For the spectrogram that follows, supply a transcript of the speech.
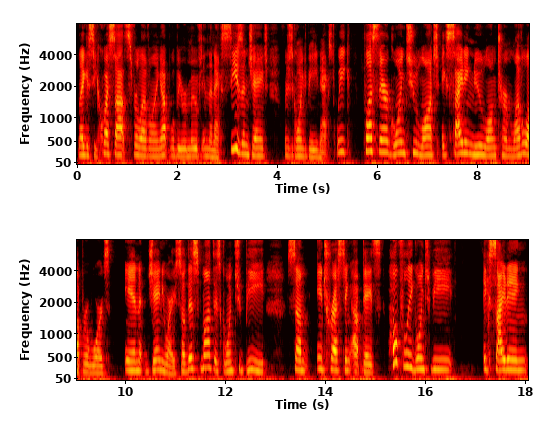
Legacy quest slots for leveling up will be removed in the next season change, which is going to be next week. Plus, they're going to launch exciting new long term level up rewards in January. So, this month is going to be some interesting updates. Hopefully, going to be exciting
